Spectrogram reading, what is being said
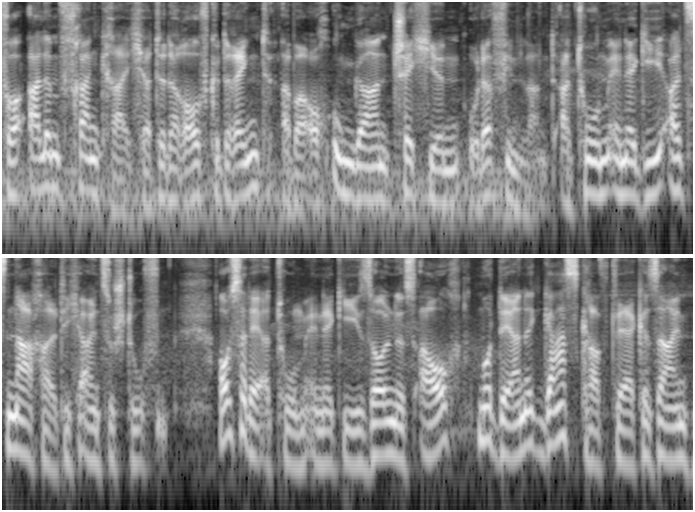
Vor allem Frankreich hatte darauf gedrängt, aber auch Ungarn, Tschechien oder Finnland, Atomenergie als nachhaltig einzustufen. Außer der Atomenergie sollen es auch moderne Gaskraftwerke sein.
